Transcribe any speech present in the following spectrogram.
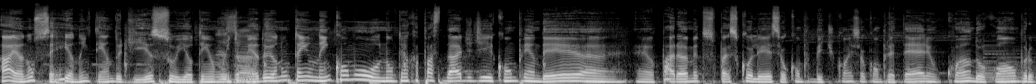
Ah, eu não sei, eu não entendo disso e eu tenho muito Exato. medo e eu não tenho nem como, não tenho capacidade de compreender é, é, parâmetros para escolher se eu compro Bitcoin, se eu compro Ethereum, quando eu compro.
